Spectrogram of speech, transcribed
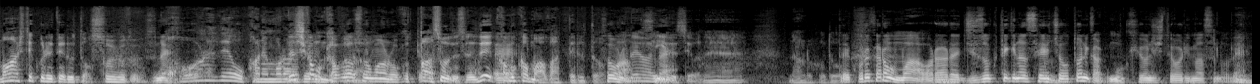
回してくれてると、そういうことですね。これでお金もらえてるしかも株はそのまま残ってる。あそうですね、で、株価も上がってると、そうなんですね、これはいいですよね。なるほど。でこれからもまあ我々持続的な成長をとにかく目標にしておりますので、うん、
